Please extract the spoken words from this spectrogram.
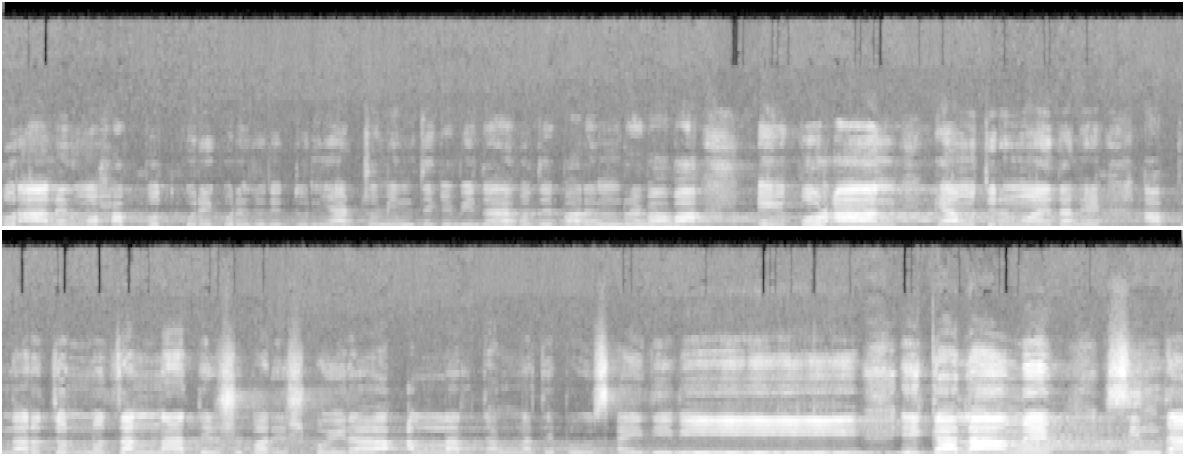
কোরআনের মহাব্বত করে করে যদি দুনিয়ার জমিন থেকে বিদায় হতে পারেন রে বাবা। এই কোরআন কেমতের ময়দানে আপনার জন্য জান্নাতের সুপারিশ কইরা আল্লাহর জান্নাতে পৌঁছাই দিবি। এই কালামে জিন্দা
